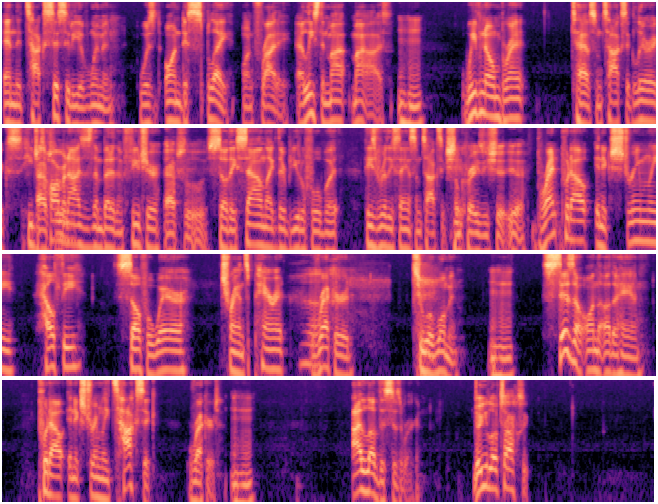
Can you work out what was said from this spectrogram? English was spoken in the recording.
and the toxicity of women was on display on Friday, at least in my my eyes. Mm-hmm. We've known Brent to have some toxic lyrics. He just Absolutely. harmonizes them better than Future, Absolutely. so they sound like they're beautiful, but he's really saying some toxic Some shit. Some crazy shit. Yeah. Brent put out an extremely healthy, self-aware, transparent record to a woman. Mm-hmm. SZA, on the other hand, put out an extremely toxic record. Mm-hmm. I love this SZA record. No, you love Toxic.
